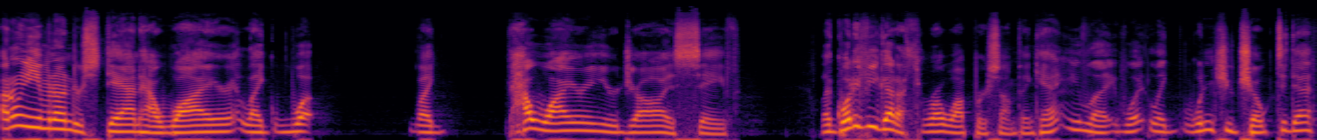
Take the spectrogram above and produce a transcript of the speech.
I don't even understand how wire, like what like how wiring your jaw is safe. Like, what if you got to throw up or something? Can't you like what? Like, wouldn't you choke to death?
